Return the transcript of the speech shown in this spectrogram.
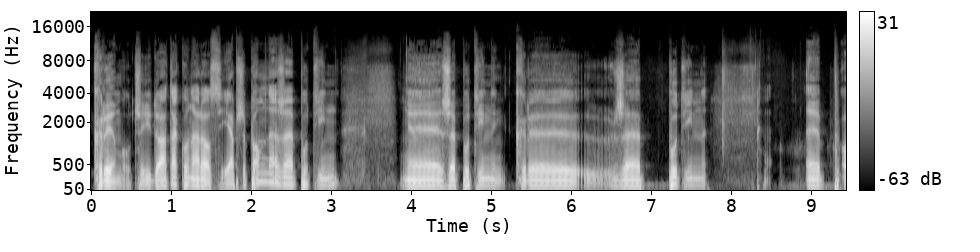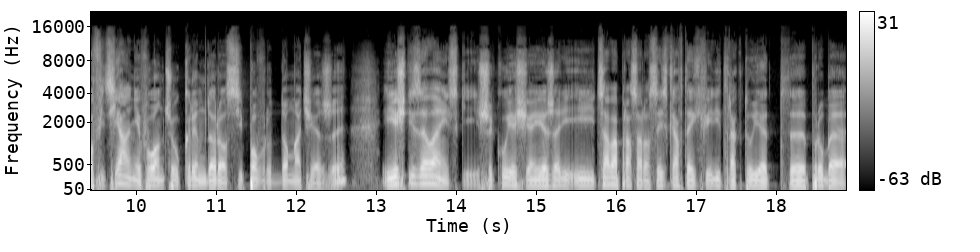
Krymu, czyli do ataku na Rosję. Ja przypomnę, że Putin, e, że Putin, że Putin E, oficjalnie włączył Krym do Rosji, powrót do macierzy. I jeśli Zełański szykuje się, jeżeli i cała prasa rosyjska w tej chwili traktuje próbę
